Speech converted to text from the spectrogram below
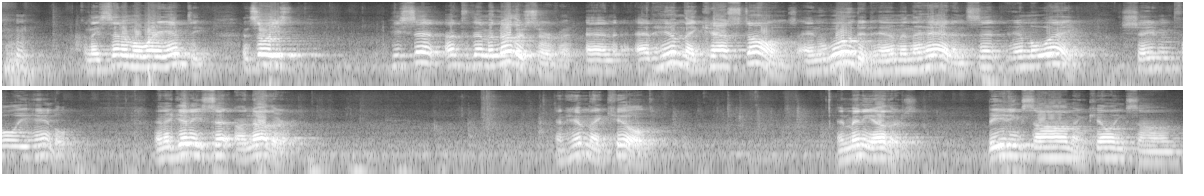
and they sent him away empty. And so he, he sent unto them another servant, and at him they cast stones, and wounded him in the head, and sent him away, shamefully handled. And again he sent another, and him they killed, and many others, beating some and killing some.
